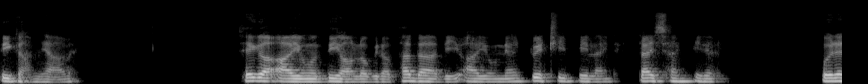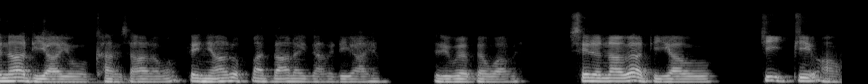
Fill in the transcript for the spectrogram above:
သိကမြပဲစိတ်ကအာယုံကိုသိအောင်လုပ်ပြီးတော့ဖတ်တာဒီအာယုံနဲ့တွေ့ထိပေးလိုက်တယ်တိုက်ဆိုင်ပြီးတယ်ဝေဒနာဒီအာယုံကိုခံစားတော့ပေါ့ပညာတော့မှတ်သားလိုက်တာပဲဒီအာယုံဒီလိုပဲပဲဝါပဲစေရနာကဒီဟာကိုကြည့်ပြအောင်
